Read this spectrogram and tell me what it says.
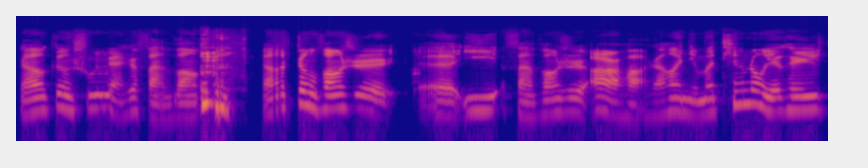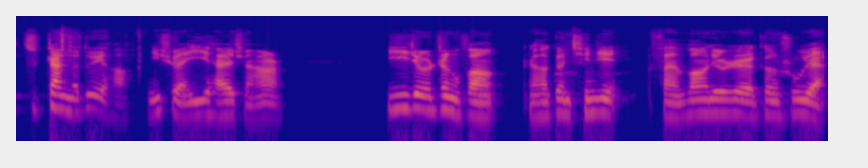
然后更疏远是反方，然后正方是呃一，反方是二哈，然后你们听众也可以站个队哈，你选一还是选二？一就是正方，然后更亲近，反方就是更疏远。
